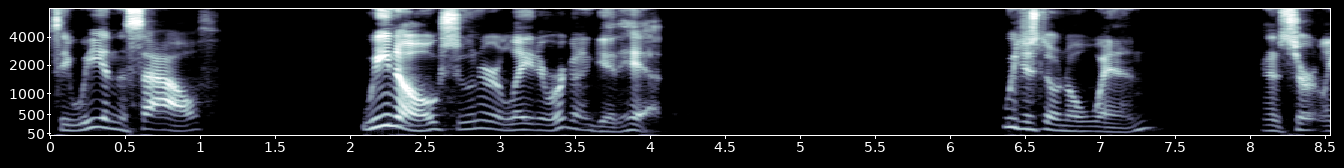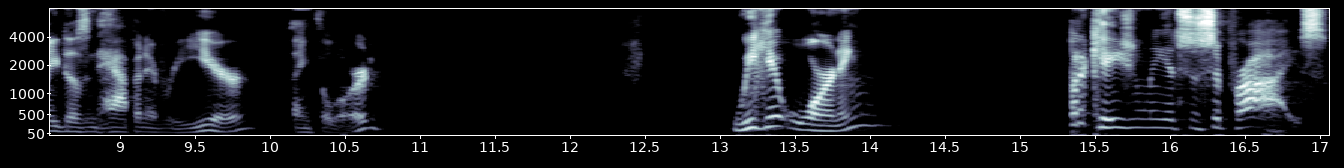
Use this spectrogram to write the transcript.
See, we in the South, we know sooner or later we're going to get hit. We just don't know when. And it certainly doesn't happen every year, thank the Lord. We get warning, but occasionally it's a surprise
